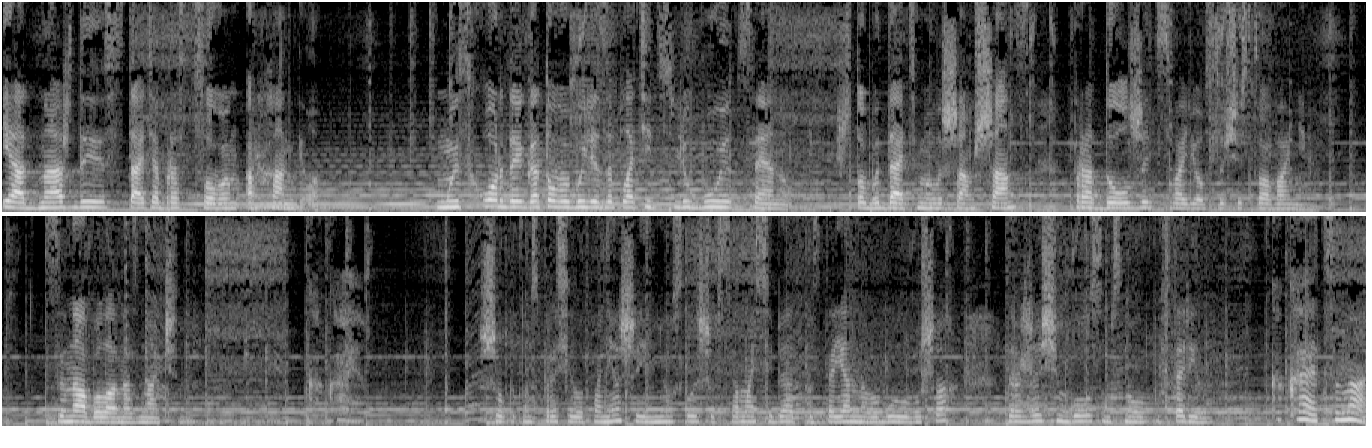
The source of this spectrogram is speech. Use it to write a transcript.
и однажды стать образцовым архангелом. Мы с Хордой готовы были заплатить любую цену, чтобы дать малышам шанс продолжить свое существование. Цена была назначена. «Какая?» – шепотом спросила Фаняша и, не услышав сама себя от постоянного гула в ушах, дрожащим голосом снова повторила. «Какая цена?»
